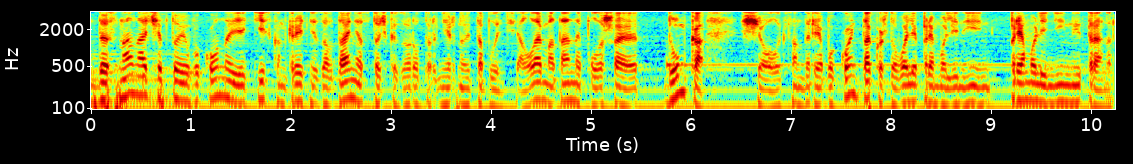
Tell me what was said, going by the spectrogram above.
Десна, начебто, і виконує якісь конкретні завдання з точки зору турнірної таблиці. Але мене не полишає думка, що Олександр Рябоконь також доволі прямолінійний, прямолінійний тренер.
